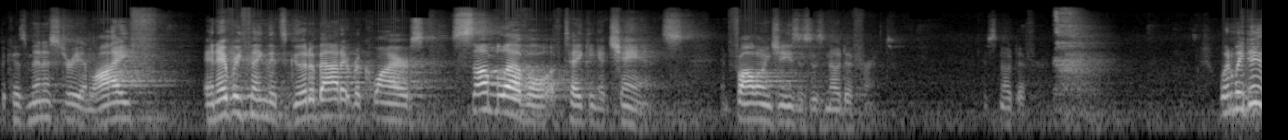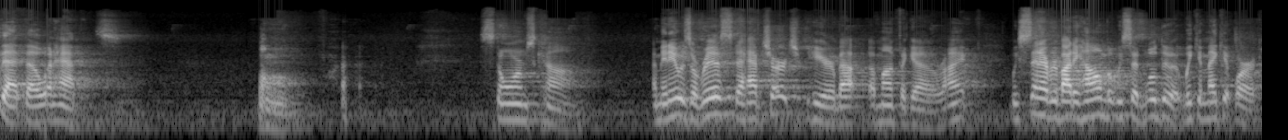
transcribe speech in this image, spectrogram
Because ministry and life and everything that's good about it requires some level of taking a chance. Following Jesus is no different. It's no different. When we do that, though, what happens? Boom. Storms come. I mean, it was a risk to have church here about a month ago, right? We sent everybody home, but we said, we'll do it. We can make it work.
